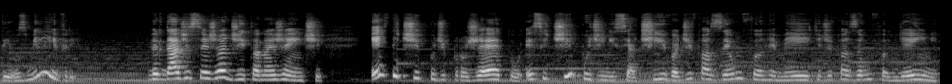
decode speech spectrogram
Deus me livre. Verdade seja dita, né, gente? Esse tipo de projeto, esse tipo de iniciativa de fazer um fan remake, de fazer um fan game,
